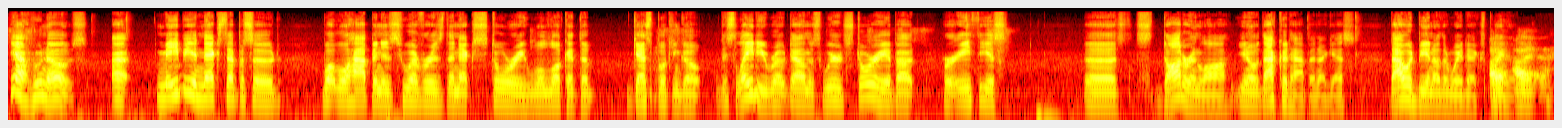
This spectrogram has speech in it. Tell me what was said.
yeah, who knows? Uh, maybe in next episode, what will happen is whoever is the next story will look at the guest book and go, "This lady wrote down this weird story about her atheist uh, daughter-in-law." You know, that could happen. I guess that would be another way to I, explain it. I,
